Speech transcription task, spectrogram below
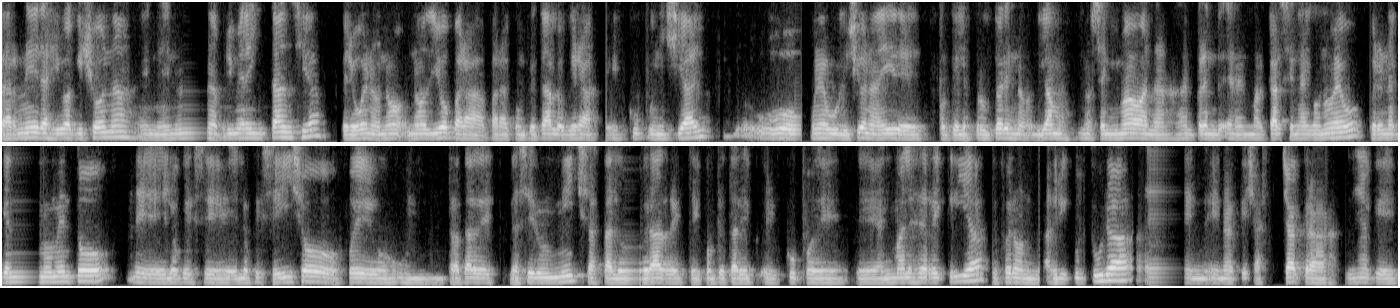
terneras y vaquillonas en, una primera instancia, pero bueno, no, no dio para, para, completar lo que era el cupo inicial. Hubo una evolución ahí de, porque los productores no, digamos, no se animaban a, emprender, a enmarcarse en algo nuevo, pero en aquel momento eh, lo, que se, lo que se hizo fue tratar de, de, hacer un mix hasta lograr este, completar el, cupo de, animales de recría, que fueron agricultura en, en aquellas chacras, que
